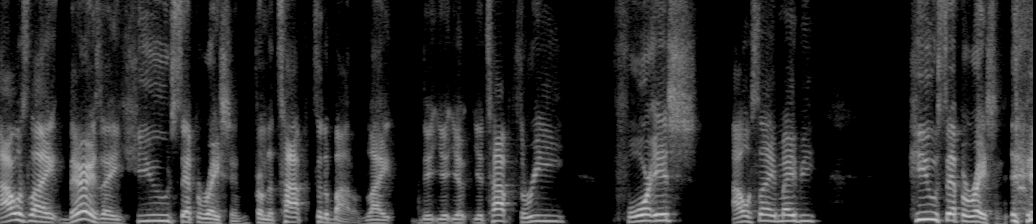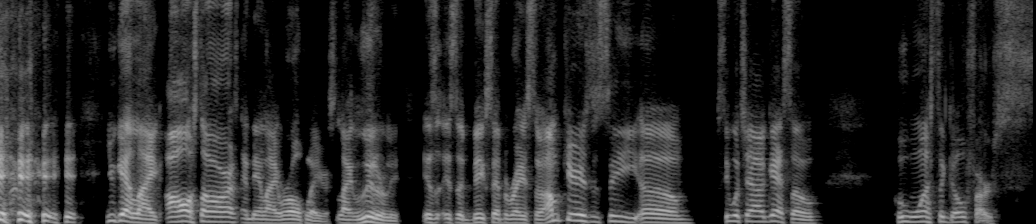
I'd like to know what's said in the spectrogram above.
I was like, there is a huge separation from the top to the bottom. Like the, your, your top three, four ish, I would say maybe huge separation. you got like all stars and then like role players. Like literally, it's, it's a big separation. So I'm curious to see um see what y'all get. So who wants to go first?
